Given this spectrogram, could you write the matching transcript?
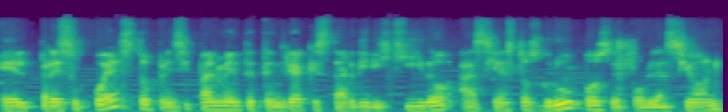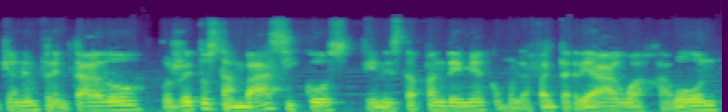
el presupuesto principalmente tendría que estar dirigido hacia estos grupos de población que han enfrentado pues, retos tan básicos en esta pandemia como la falta de agua, jabón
